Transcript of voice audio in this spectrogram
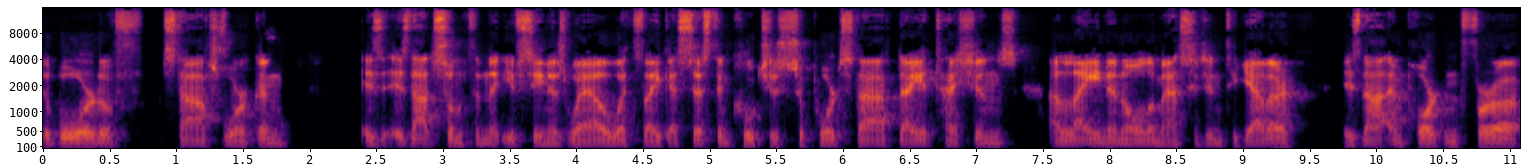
the board of staffs working is is that something that you've seen as well with like assistant coaches, support staff, dietitians aligning all the messaging together? Is that important for a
